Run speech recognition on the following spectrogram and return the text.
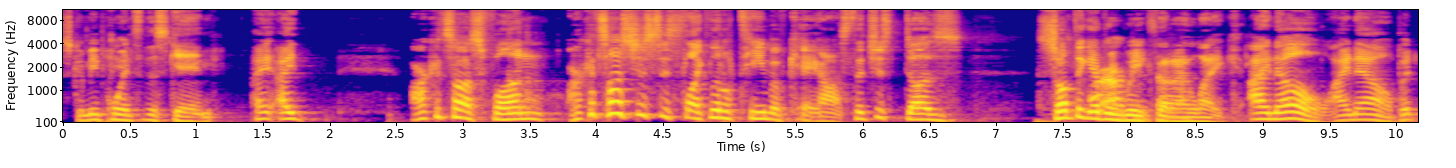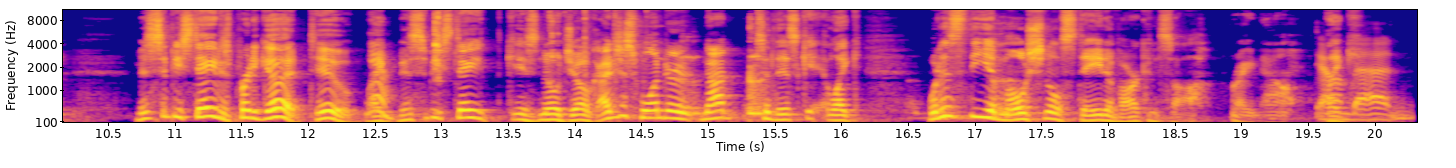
There's gonna be points in this game. I, I Arkansas is fun. Arkansas is just this like little team of chaos that just does something Poor every week that I like. I know, I know, but Mississippi State is pretty good too. Like Yeah. Mississippi State is no joke. I just wonder, not to this game, like what is the emotional state of Arkansas right now? Down like, bad.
